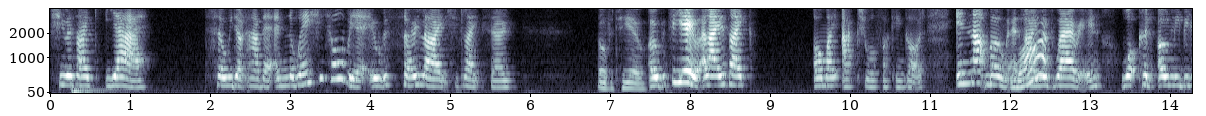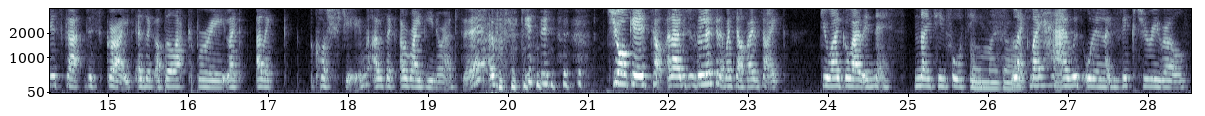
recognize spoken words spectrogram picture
She was like, yeah, so we don't have it. And the way she told me it, it was so like, she's like, so Over to you. over to you. And I was like, oh my actual fucking God. In that moment, I was wearing what could only be descri- described as like a Blackberry, like a like costume. I was like a Ribena advert. I was like in this joggers top. And I was just looking at myself. I was like, do I go out in this 1940s? Oh my God. Like my hair was all in like victory rolls,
